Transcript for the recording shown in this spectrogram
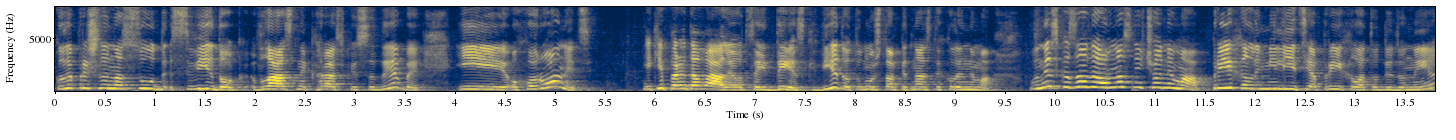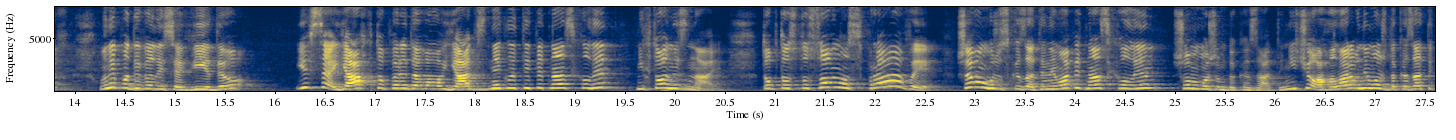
коли прийшли на суд свідок, власник графської садиби і охоронець, які передавали оцей диск відео, тому що там 15 хвилин нема. Вони сказали, а в нас нічого нема. Приїхали міліція, приїхала туди до них. Вони подивилися відео, і все. Як хто передавав, як зникли ті 15 хвилин, ніхто не знає. Тобто, стосовно справи, що я вам можу сказати? Нема 15 хвилин. Що ми можемо доказати? Нічого. А Галаров не може доказати,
